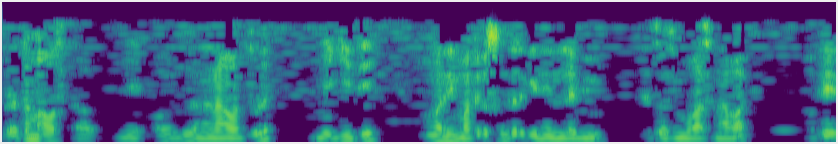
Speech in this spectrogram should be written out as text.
ප්‍රථම අවස්ථාව. මේ අවුරුදු ගණනාවක් තුළ මේ ගීතේ අමරේ මధుර සුන්දර ගෙනේන ලැබීම සතුටින් වාසනාවක්. අපේ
